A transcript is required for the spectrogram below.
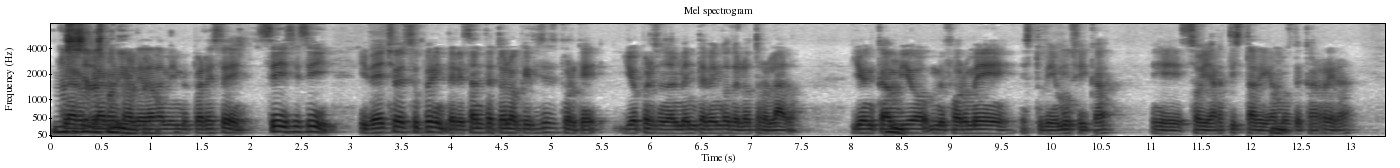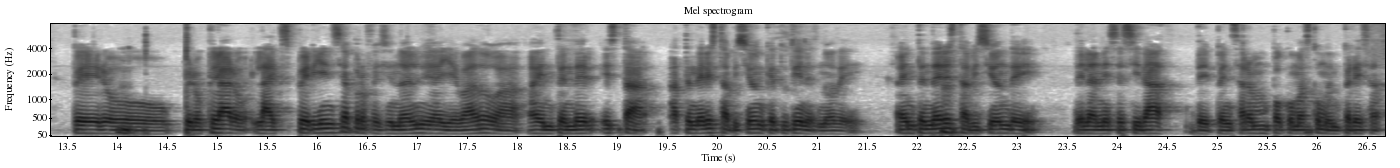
No claro, sé si claro, en realidad a mí me parece, sí, sí, sí, y de hecho es súper interesante todo lo que dices porque yo personalmente vengo del otro lado. Yo en cambio mm. me formé, estudié música, eh, soy artista, digamos, mm. de carrera, pero, mm. pero claro, la experiencia profesional me ha llevado a, a, entender esta, a tener esta visión que tú tienes, ¿no? De, a entender esta visión de, de la necesidad de pensar un poco más como empresa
